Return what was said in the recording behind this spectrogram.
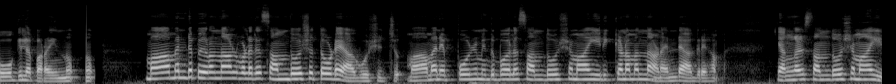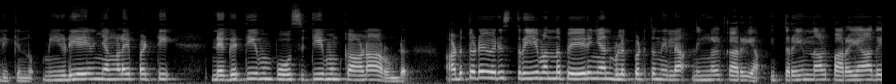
കോകില പറയുന്നു. മാമന്റെ പിറന്നാൾ വളരെ സന്തോഷത്തോടെ ആഘോഷിച്ചു. മാമൻ എപ്പോഴും ഇതുപോലെ സന്തോഷമായി ഇരിക്കണമെന്നാണ് എന്റെ ആഗ്രഹം. ഞങ്ങൾ സന്തോഷമായിരിക്കുന്നു. മീഡിയയിൽ ഞങ്ങളെപ്പറ്റി നെഗറ്റീവും പോസിറ്റീവും കാണാറുണ്ട്. അടുത്തിടെ ഒരു സ്ത്രീ വന്ന് പേര് ഞാൻ വെളിപ്പെടുത്തുന്നില്ല. നിങ്ങൾക്കറിയാം ഇത്രയും നാൾ പറയാതെ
